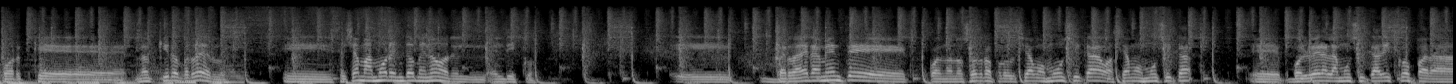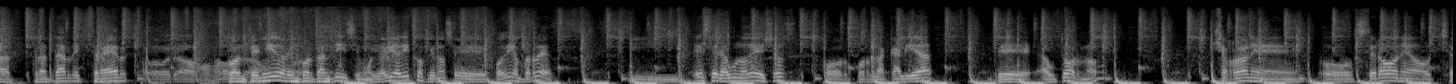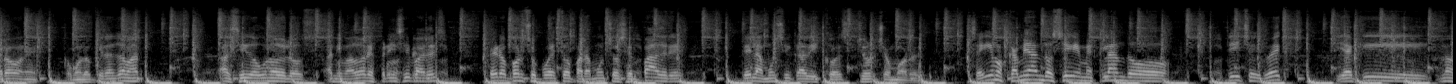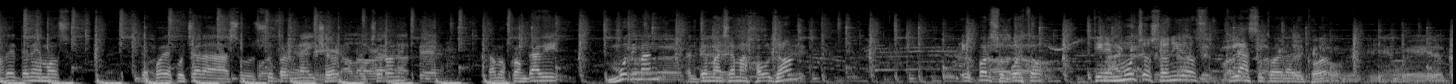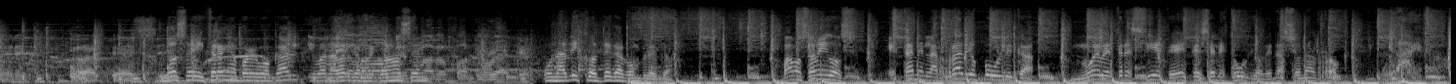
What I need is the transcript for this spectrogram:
Porque no quiero perderlo. Y se llama Amor en Do menor el, el disco. Y verdaderamente cuando nosotros producíamos música o hacíamos música, eh, volver a la música disco para tratar de extraer contenido era importantísimo. Y había discos que no se podían perder. Y ese era uno de ellos por, por la calidad de autor, ¿no? Cherrone o Cerone o Cherone, como lo quieran llamar, ha sido uno de los animadores principales, pero por supuesto para muchos el padre de la música disco es Giorgio Morel. Seguimos cambiando, sigue mezclando DJ Dweck y aquí nos detenemos después de escuchar a su Supernature de Cherone. Estamos con Gaby Moodyman, el tema se llama Hold On. Y por supuesto, tiene muchos sonidos clásicos de la disco. ¿eh? No se distraigan por el vocal y van a ver que reconocen una discoteca completa. Vamos amigos, están en la radio pública 937. Este es el estudio de National Rock. Live.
